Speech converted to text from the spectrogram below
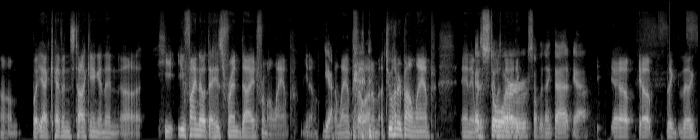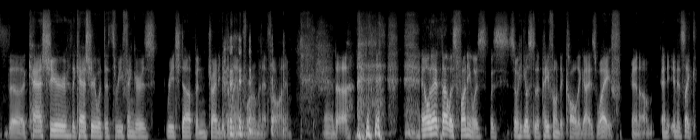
Um, but yeah, Kevin's talking, and then uh, he you find out that his friend died from a lamp. You know, yeah, a lamp fell on him, a 200 pound lamp, and it at was a store was the, or something like that. Yeah, yep, yep. The the the cashier, the cashier with the three fingers reached up and tried to get the lamp for him, and it fell on him. And uh, and what I thought was funny was was so he goes to the payphone to call the guy's wife, and um and and it's like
